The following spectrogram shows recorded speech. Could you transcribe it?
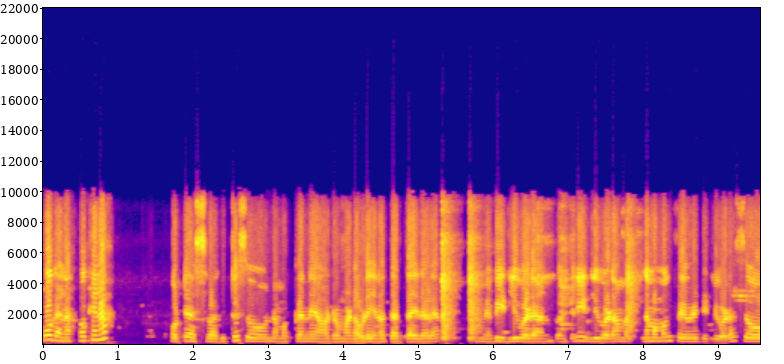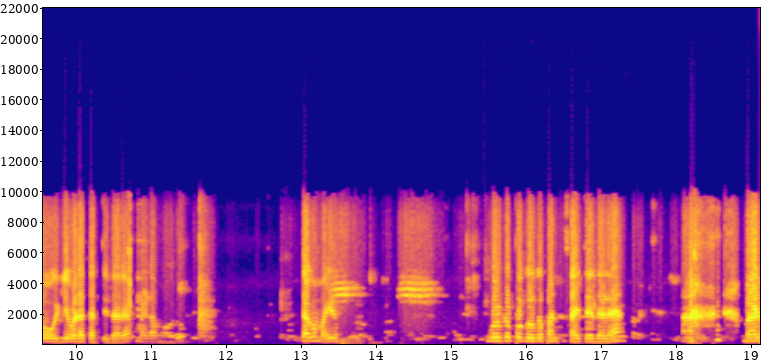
ಹೋಗೋಣ. ಓಕೆನಾ ಹೊಟ್ಟೆ ಹಸುವಾಗಿತ್ತು. ಸೊ ನಮ್ಮ ಅಕ್ಕನೇ ಆರ್ಡರ್ ಮಾಡಿ ಅವಳೇ ಏನೋ ತರ್ತಾ ಇದ್ದಾಳೆ. ಮೇ ಬಿ ಇಡ್ಲಿ ವಡ ಅನ್ಕೊಂತೀನಿ. ಇಡ್ಲಿ ವಡ ಮತ್ ನಮ್ಮ ಅಮ್ಮಂಗ್ ಫೇವ್ರೇಟ್ ಇಡ್ಲಿ ವಡ. ಸೊ ಇಡ್ಲಿ ವಡ ತರ್ತಿದ್ದಾರೆ ಮೇಡಮ್ ಅವರು. ತಗೊಂಬ, ಇಡು. ಗೋಲ್ಗಪ್ಪ ಗೋಲ್ಗಪ್ಪ ಅಂತ ಸಾಯ್ತಾ ಇದ್ದಾಳೆ. ಬೇಡ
